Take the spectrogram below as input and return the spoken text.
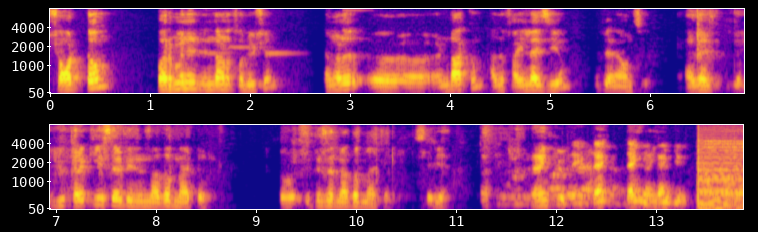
ഷോർട്ട് ടേം പെർമനന്റ് എന്താണ് സൊല്യൂഷൻ ഞങ്ങൾ ഉണ്ടാക്കും അത് ഫൈനലൈസ് ചെയ്യും അനൗൺസ് ചെയ്യും അത് യു കറക്റ്റ്ലി സെഡ് ഇൻ another മാറ്റർ സോ ഇറ്റ് ഇസ് another മാറ്റർ ശരിയാ താങ്ക് യു Thank, thank, thank you, Thank thank you.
